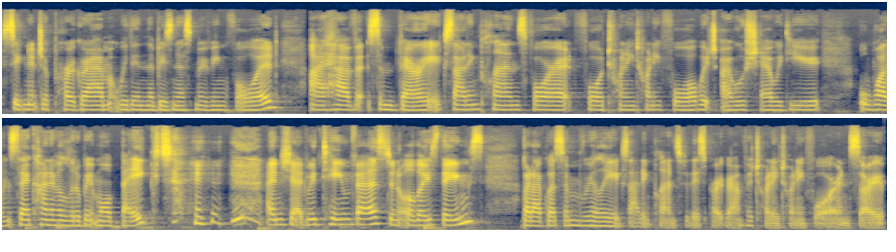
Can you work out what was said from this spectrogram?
signature program within the business moving forward. I have some very exciting plans for it for 2024, which I will share with you once they're kind of a little bit more baked and shared with Team First and all those things. But I've got some really exciting plans for this program for 2024. And so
